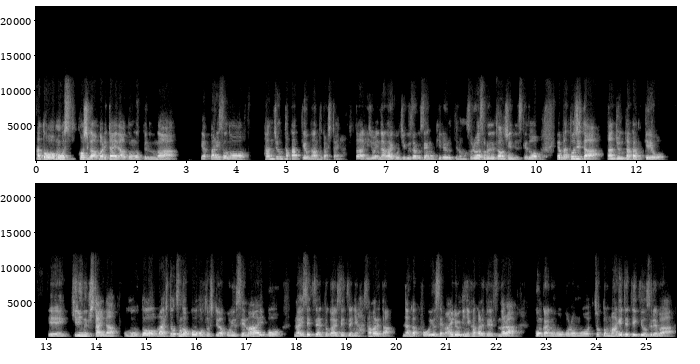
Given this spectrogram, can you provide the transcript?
あと、もう少し頑張りたいなと思ってるのが、やっぱりその単純多角形をなんとかしたいな。ただ非常に長いこうジグザグ線を切れるっていうのも、それはそれで楽しいんですけど、やっぱり閉じた単純多角形を、えー、切り抜きたいなと思うと、まあ一つの候補としては、こういう狭いこう内接円と外接円に挟まれた、なんかこういう狭い領域に書かれたやつなら、今回の方法論をちょっと曲げて適用すれば、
